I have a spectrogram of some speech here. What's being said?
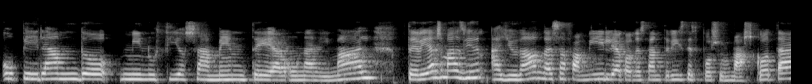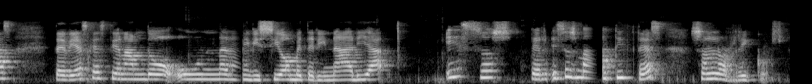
operando minuciosamente algún animal, te veías más bien ayudando a esa familia cuando están tristes por sus mascotas, te veías gestionando una división veterinaria. Esos, esos matices son los ricos.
